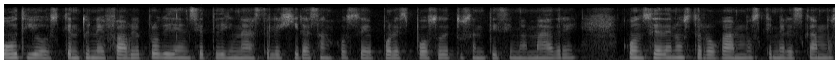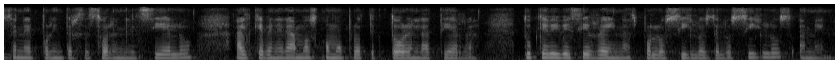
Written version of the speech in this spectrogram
Oh Dios, que en tu inefable providencia te dignaste elegir a San José por esposo de tu Santísima Madre, concédenos, te rogamos, que merezcamos tener por intercesor en el cielo al que veneramos como protector en la tierra, tú que vives y reinas por los siglos de los siglos. Amén.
